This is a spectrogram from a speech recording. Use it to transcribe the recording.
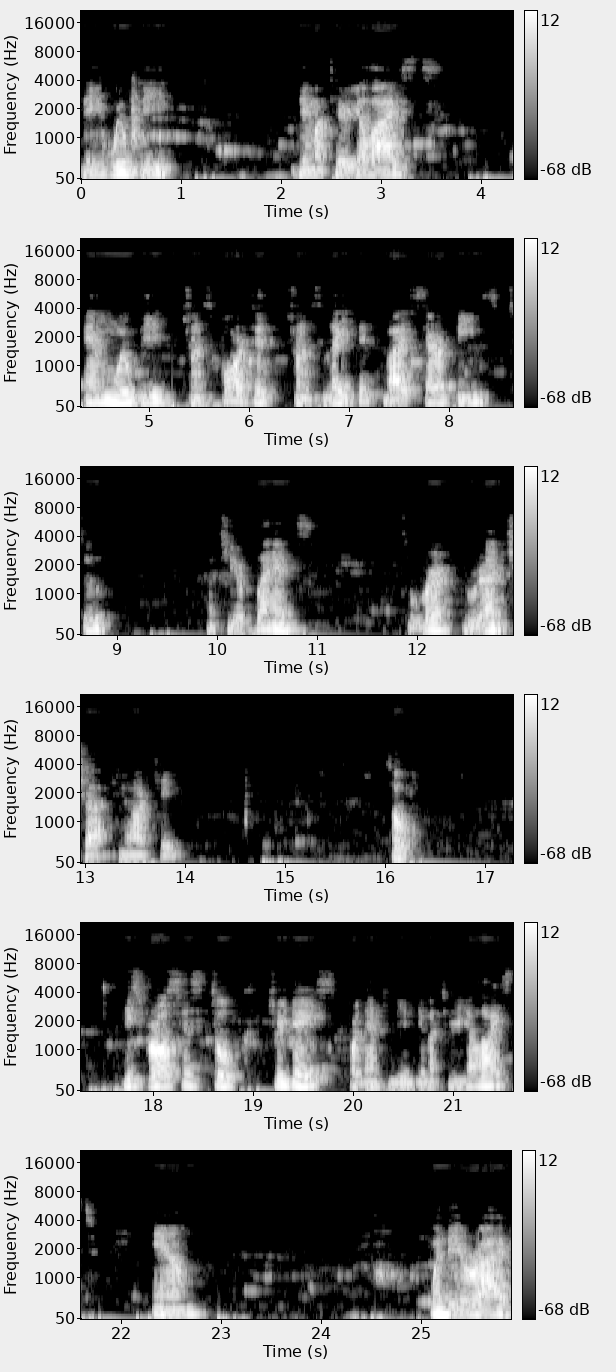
they will be dematerialized and will be transported, translated by seraphims to material planets, to Urantia in our case. So this process took three days for them to be dematerialized and when they arrived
